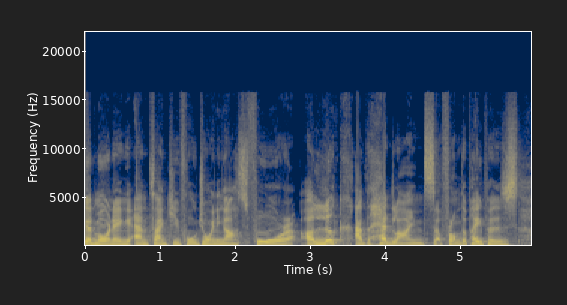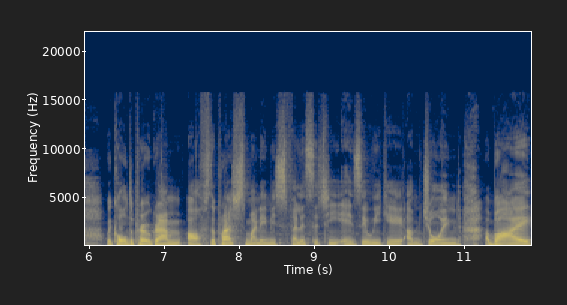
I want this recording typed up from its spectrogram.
Good morning and thank you for joining us for a look at the headlines from the papers. We call the program Off the Press. My name is Felicity Ezewuike. I'm joined by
